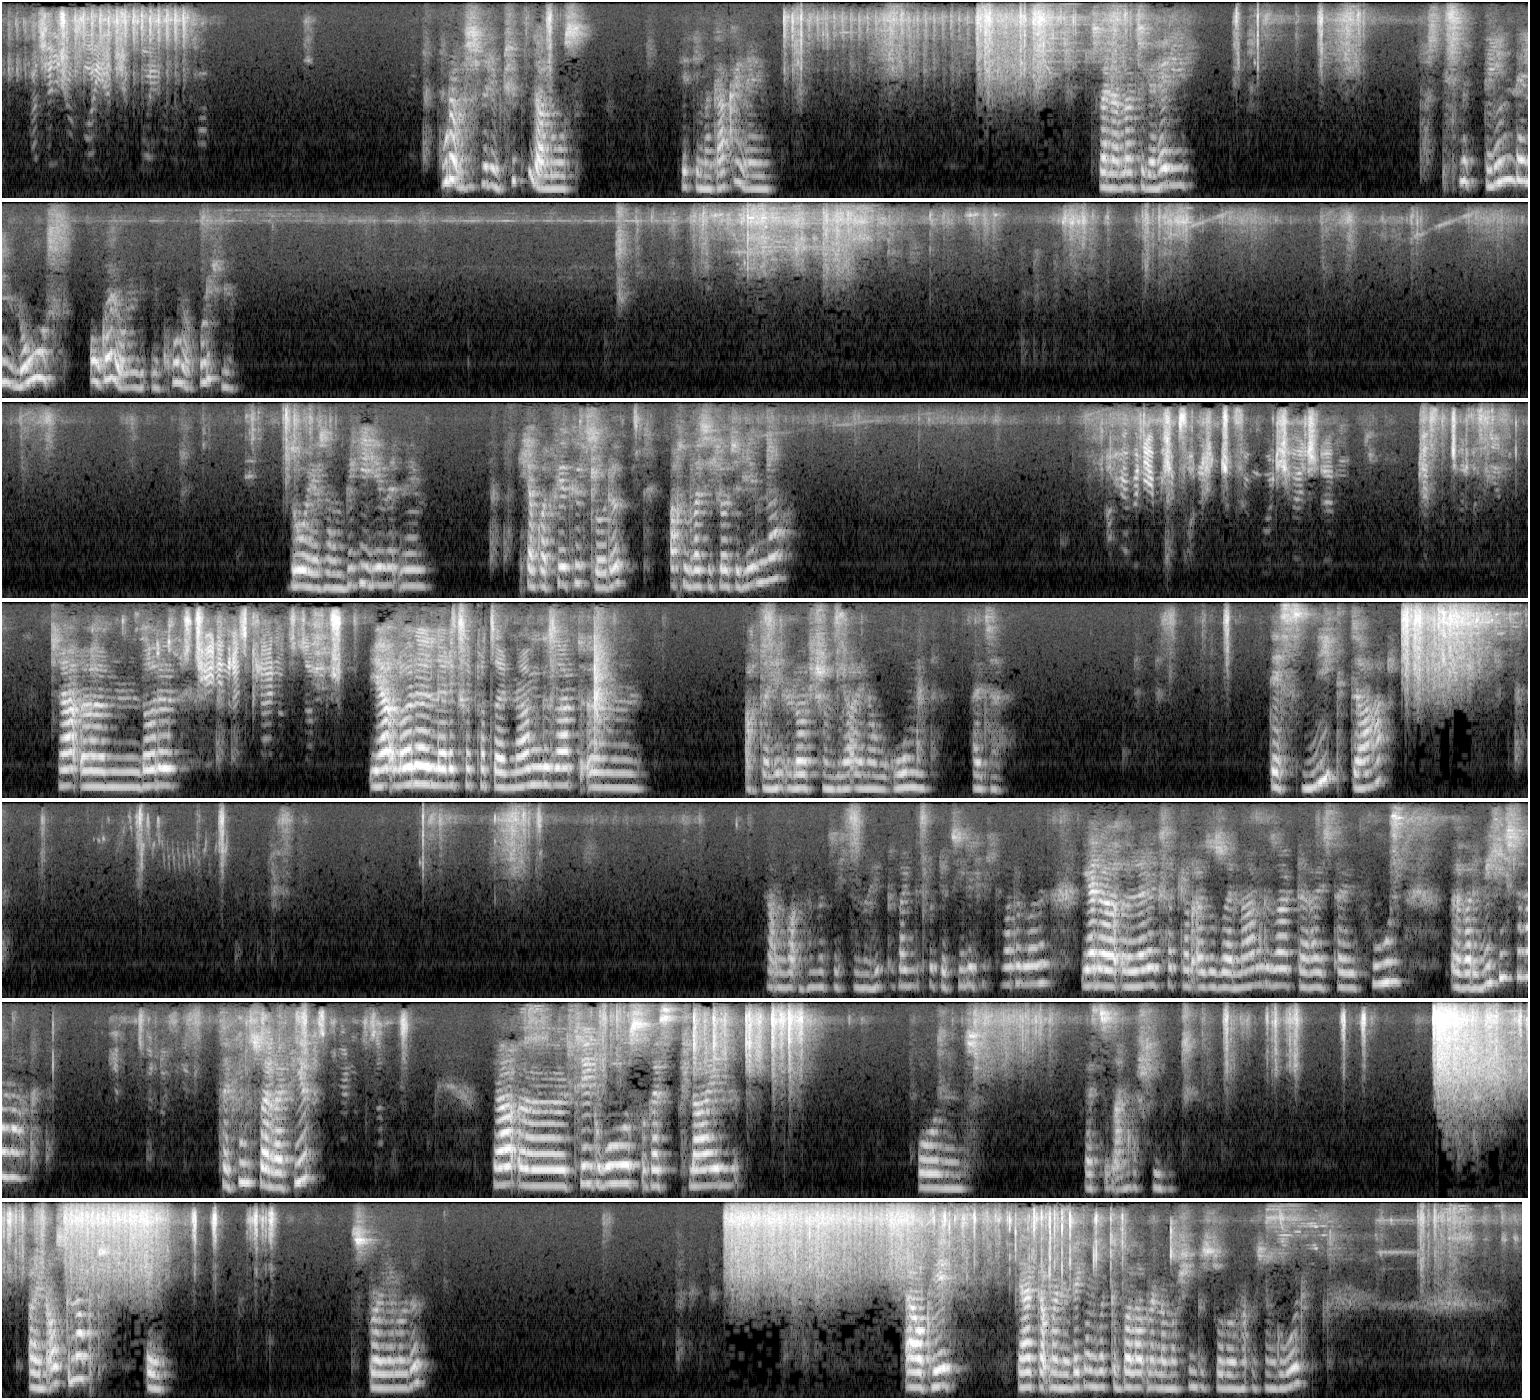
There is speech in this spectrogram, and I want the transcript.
Bruder, was ist mit dem Typen da los? Der hat mal gar kein Aim. 290er Hedy. Was ist mit dem denn los? Oh geil, eine Krone, hol ich mir. So, jetzt noch ein Biggie hier mitnehmen. Ich habe gerade vier Kills, Leute. 38 Leute leben noch. Ja, ähm, Death 2, 3, 4. Ja, Leute. Ja, Leute, Alex hat gerade seinen Namen gesagt. Ähm, ach, da hinten läuft schon wieder einer rum. Alter. Der sneakt da. Und gerade 116er Hit reingedrückt. Jetzt ziele ich mich gerade, Leute. Ja, der äh, Alex hat gerade also seinen Namen gesagt. Der heißt Typhoon. Äh, warte, wie hieß du nochmal? 2, 3, 4. Typhoon 234. Rest klein und zusammengeschrieben. Ja, äh, T groß, Rest klein und Rest ist angeschrieben. Einen ausgenockt. Oh. Sprayer, Leute. Ja, okay. Der hat gerade meine Deckung weggeballert mit einer Maschinenpistole und hat mich dann geholt.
